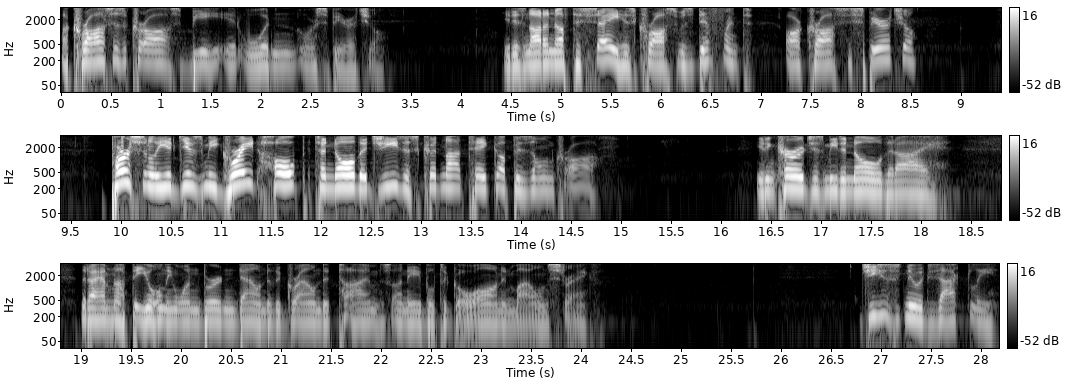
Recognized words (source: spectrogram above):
A cross is a cross, be it wooden or spiritual. It is not enough to say his cross was different. Our cross is spiritual. Personally, it gives me great hope to know that Jesus could not take up his own cross. It encourages me to know that I that I am not the only one burdened down to the ground at times, unable to go on in my own strength. Jesus knew exactly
